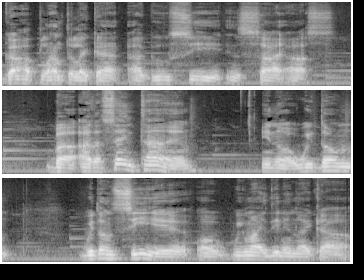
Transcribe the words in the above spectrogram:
God planted like a, a good seed inside us. But at the same time, you know, we don't we don't see it or we might didn't like uh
